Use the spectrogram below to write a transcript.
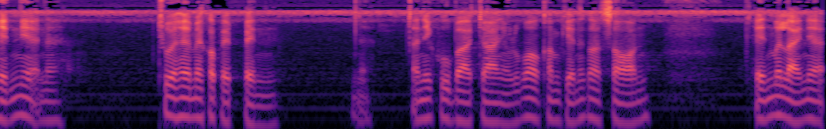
เห็นเนี่ยนะ ช่วยให้ไม่เข้าไปเป็นนะอันนี้ครูบาอาจารย์อย่างหลวงพ่อคำเขียนท่านก็สอน เห็นเมื่อไหร่เนี่ย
